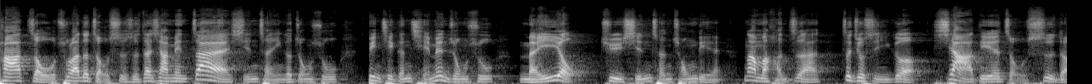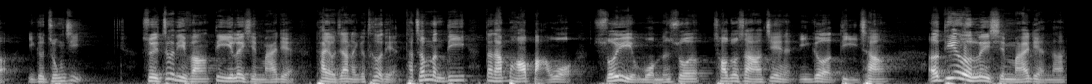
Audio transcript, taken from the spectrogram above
它走出来的走势是在下面再形成一个中枢，并且跟前面中枢没有去形成重叠，那么很自然，这就是一个下跌走势的一个踪迹。所以这个地方第一类型买点它有这样的一个特点，它成本低，但它不好把握，所以我们说操作上要建一个底仓。而第二类型买点呢，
